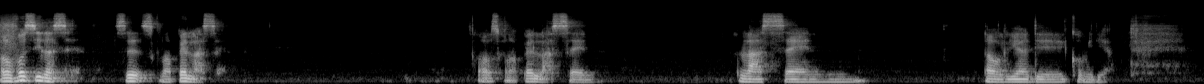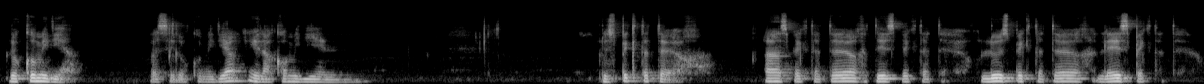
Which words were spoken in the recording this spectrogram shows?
Alors voici la scène. C'est ce qu'on appelle la scène ce qu'on appelle la scène. La scène, là où il y a des comédiens. Le comédien, c'est le comédien et la comédienne. Le spectateur, un spectateur, des spectateurs. Le spectateur, les spectateurs.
